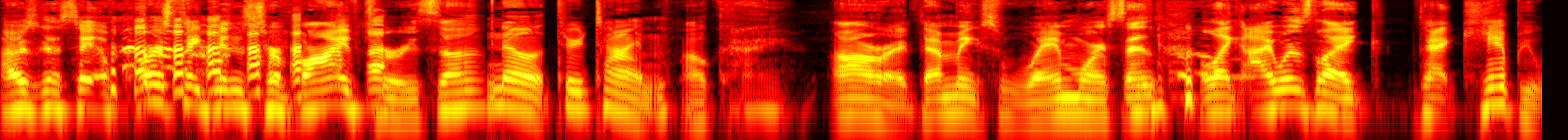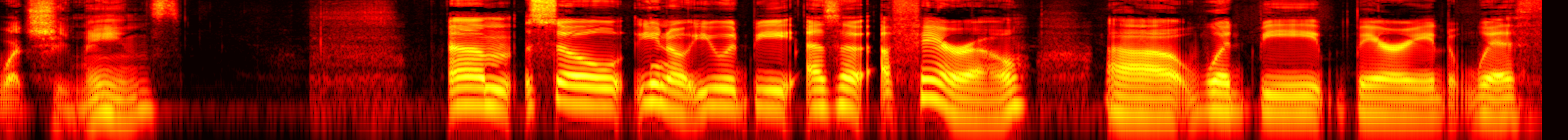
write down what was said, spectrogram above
I was going to say, of course they didn't survive, Teresa. No, through time. Okay. All right. That makes way more sense. like, I was like, that can't be what she means. Um, so you know, you would be as a, a pharaoh. Uh, would be buried with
